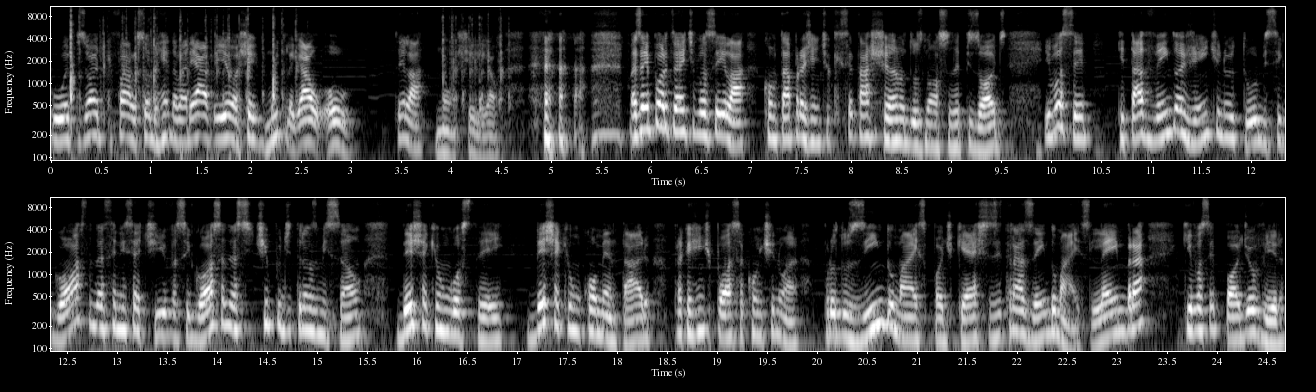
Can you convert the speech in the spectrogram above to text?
o episódio que fala sobre renda variável e eu achei muito legal, ou sei lá, não achei legal. Mas é importante você ir lá contar pra gente o que você tá achando dos nossos episódios. E você que tá vendo a gente no YouTube, se gosta dessa iniciativa, se gosta desse tipo de transmissão, deixa aqui um gostei, deixa aqui um comentário para que a gente possa continuar produzindo mais podcasts e trazendo mais. Lembra que você pode ouvir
